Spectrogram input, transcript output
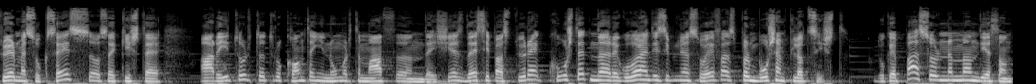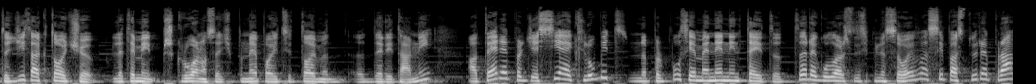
kryer me sukses, ose kishte arritur të trukonte një numër të madh ndeshjesh dhe sipas tyre kushtet në rregulloren e disiplinës së UEFA-s përmbushen plotësisht. Duke pasur në mendje thonë të gjitha këto që le të themi shkruam ose që ne po i citojmë deri tani, atëherë përgjegjësia e klubit në përputhje me nenin 8 të, të rregullores së disiplinës së UEFA-s sipas tyre pra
